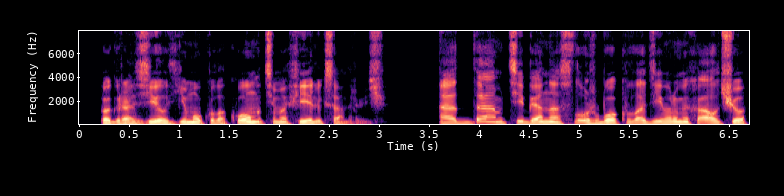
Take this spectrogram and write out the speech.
— погрозил ему кулаком Тимофей Александрович. «Отдам тебя на службу к Владимиру Михайловичу,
